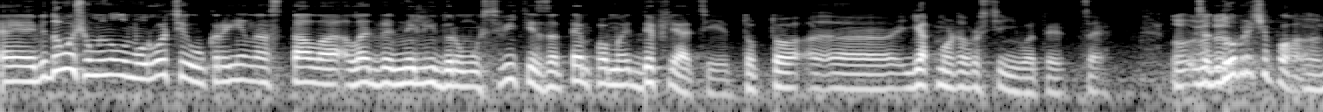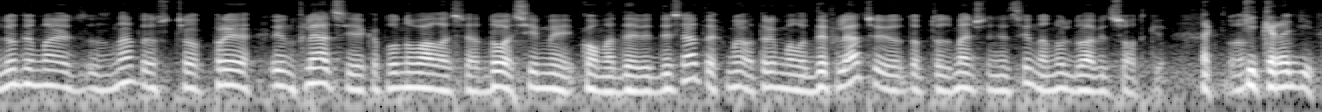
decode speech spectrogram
Е, Відомо, що в минулому році Україна стала ледве не лідером у світі за темпами дефляції. Тобто, е, як можна розцінювати це? Ну, Це добре чи погано? Люди мають знати, що при інфляції, яка планувалася до 7,9, ми отримали дефляцію, тобто зменшення цін на 0,2%. Так Е, тільки радіти.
